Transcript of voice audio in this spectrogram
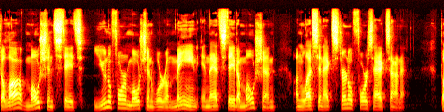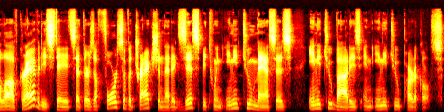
the law of motion states uniform motion will remain in that state of motion unless an external force acts on it. The law of gravity states that there's a force of attraction that exists between any two masses any two bodies and any two particles.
